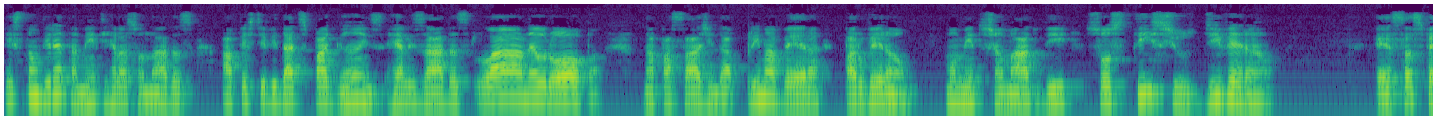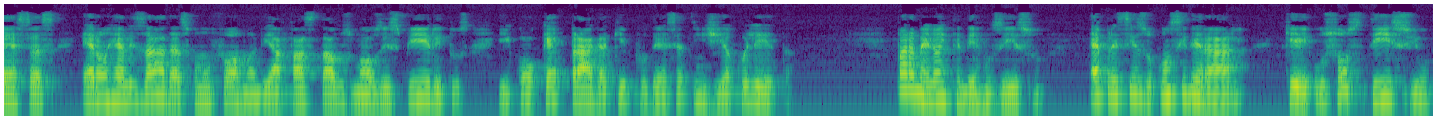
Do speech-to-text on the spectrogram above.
estão diretamente relacionadas a festividades pagãs realizadas lá na Europa, na passagem da primavera para o verão, momento chamado de solstícios de verão. Essas festas eram realizadas como forma de afastar os maus espíritos e qualquer praga que pudesse atingir a colheita. Para melhor entendermos isso, é preciso considerar que o solstício,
